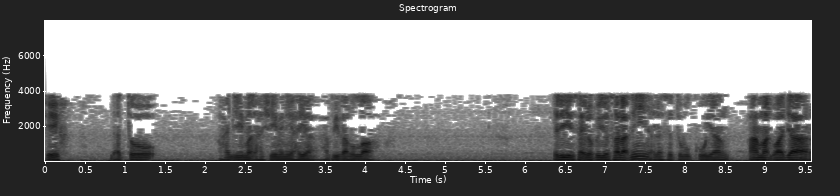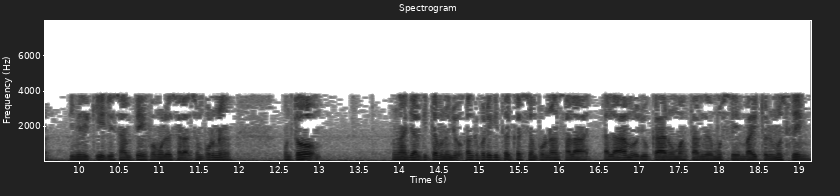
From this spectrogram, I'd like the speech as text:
Syekh Datuk Haji Mat Hashim bin Yahya Hafizahullah Jadi Encyclopedia Salat ni adalah satu buku yang amat wajar dimiliki di samping formula salat sempurna untuk mengajar kita menunjukkan kepada kita kesempurnaan salat dalam rujukan rumah tangga muslim Baitul Muslim.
